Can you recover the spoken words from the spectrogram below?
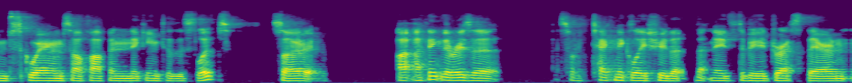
him squaring himself up and nicking to the slips. So I, I think there is a, sort of technical issue that that needs to be addressed there, and,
